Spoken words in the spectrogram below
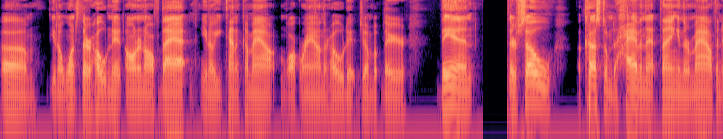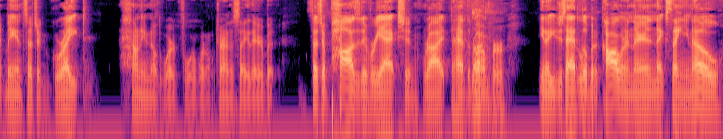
um, you know once they're holding it on and off that, you know you kind of come out and walk around. They're hold it, jump up there. Then they're so accustomed to having that thing in their mouth and it being such a great I don't even know the word for it, what I'm trying to say there, but such a positive reaction, right? To have the Right. bumper. You know, you just add a little bit of collar in there, and the next thing you know,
